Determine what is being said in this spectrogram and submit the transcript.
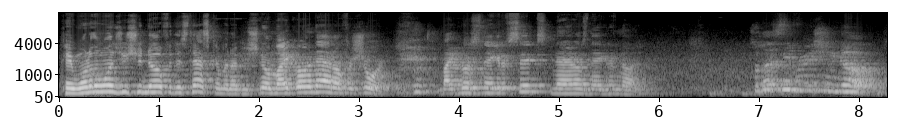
Okay, one of the ones you should know for this test coming up, you should know micro and nano for sure. Micro is negative 6, nano is negative 9. So that's the information we know.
